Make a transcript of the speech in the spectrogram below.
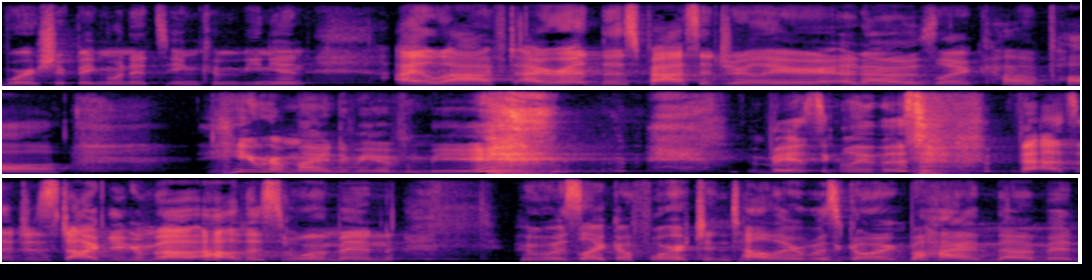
worshiping when it's inconvenient. I laughed. I read this passage earlier and I was like, oh, Paul, he reminded me of me. Basically, this passage is talking about how this woman who was like a fortune teller was going behind them and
